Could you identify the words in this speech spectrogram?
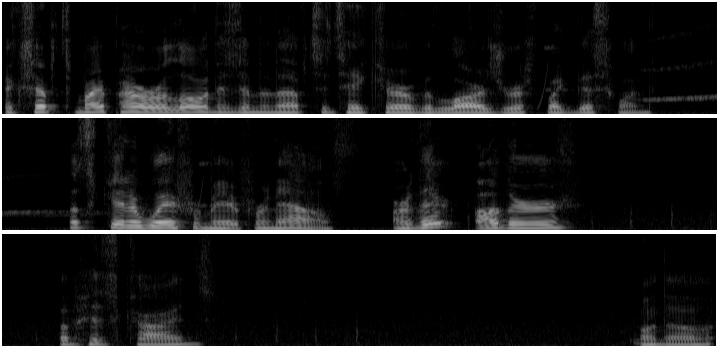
Except my power alone isn't enough to take care of a large rift like this one. Let's get away from it for now. Are there other of his kind? Oh no,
